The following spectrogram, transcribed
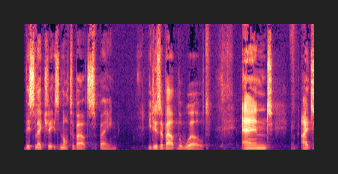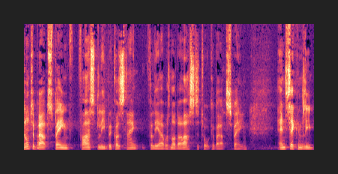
This lecture is not about Spain, it is about the world. And it's not about Spain, firstly, because thankfully I was not asked to talk about Spain. And secondly,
